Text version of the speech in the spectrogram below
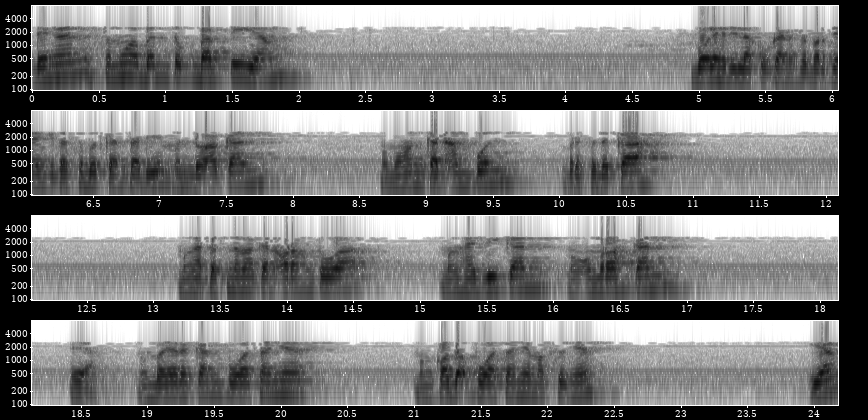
dengan semua bentuk bakti yang boleh dilakukan seperti yang kita sebutkan tadi, mendoakan, memohonkan ampun, bersedekah, mengatasnamakan orang tua, menghajikan, mengumrahkan, ya, membayarkan puasanya, mengkodok puasanya maksudnya, yang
